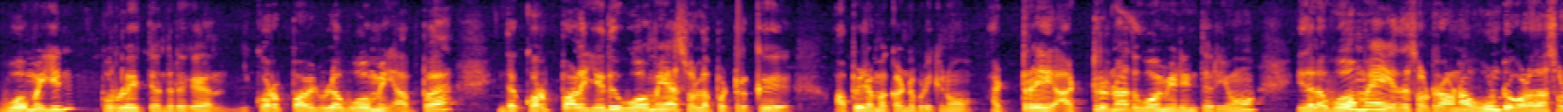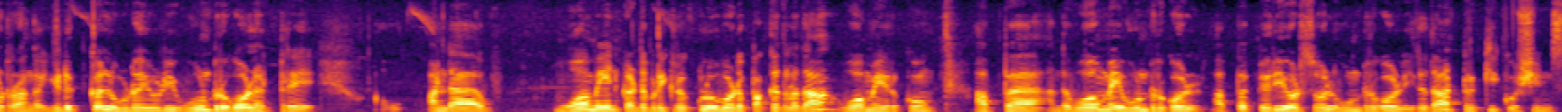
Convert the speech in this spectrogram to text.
ஓமையின் பொருளை தேர்ந்தெடுக குரப்பாவில் உள்ள ஓமை அப்போ இந்த குரப்பால் எது ஓமையாக சொல்லப்பட்டிருக்கு அப்படி நம்ம கண்டுபிடிக்கணும். அற்றே அற்றுனா அது ஓமையடின்னு தெரியும். இதில் ஓமையாக எதை சொல்கிறாங்கன்னா ஊன்றுகோலை தான் சொல்கிறாங்க இடுக்கல் உடையுழி ஊன்றுகோல் அற்றே. அந்த ஓமையின் கண்டுபிடிக்கிற குழுவோட பக்கத்தில் தான் ஓமை இருக்கும். அப்போ அந்த ஓமை ஊன்றுகோல் அப்போ பெரியோர் சொல் ஊன்றுகோல் இதுதான் ட்ரிக்கி கொஷின்ஸ்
